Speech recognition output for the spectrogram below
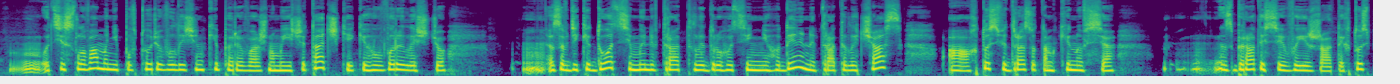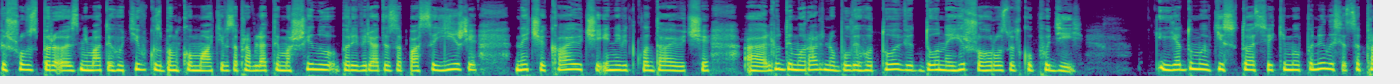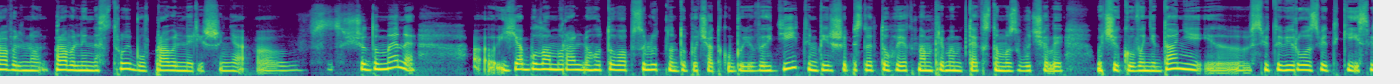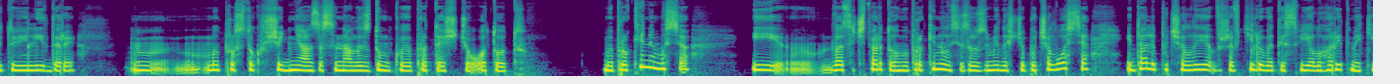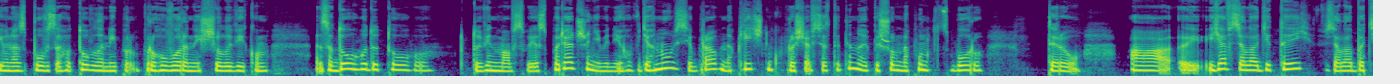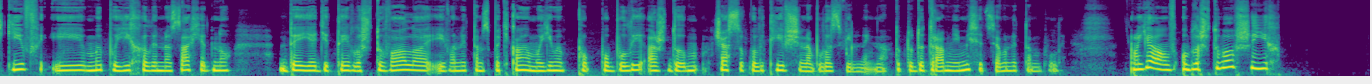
ці слова мені повторювали жінки, переважно мої читачки, які говорили, що завдяки доці ми не втратили дорогоцінні години, не втратили час, а хтось відразу там кинувся збиратися і виїжджати. Хтось пішов знімати готівку з банкоматів, заправляти машину, перевіряти запаси їжі, не чекаючи і не відкладаючи. Е, люди морально були готові до найгіршого розвитку подій. І я думаю, в тій ситуації, в якій ми опинилися, це правильно, правильний настрой, був правильне рішення. Е, щодо мене, я була морально готова абсолютно до початку бойових дій, тим більше після того, як нам прямим текстом озвучили очікувані дані е, світові розвідки і світові лідери. Ми просто щодня засинали з думкою про те, що от-от ми прокинемося. І 24-го ми прокинулися, зрозуміли, що почалося, і далі почали вже втілювати свій алгоритм, який у нас був заготовлений, проговорений з чоловіком задовго до того. Тобто він мав своє спорядження, він його вдягнув, зібрав на плічнику, прощався з дитиною, і пішов на пункт збору ТРО. А е, я взяла дітей, взяла батьків, і ми поїхали на західну, де я дітей влаштувала, і вони там з батьками моїми побули аж до часу, коли Київщина була звільнена. Тобто до травня місяця вони там були. А я, облаштувавши їх,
